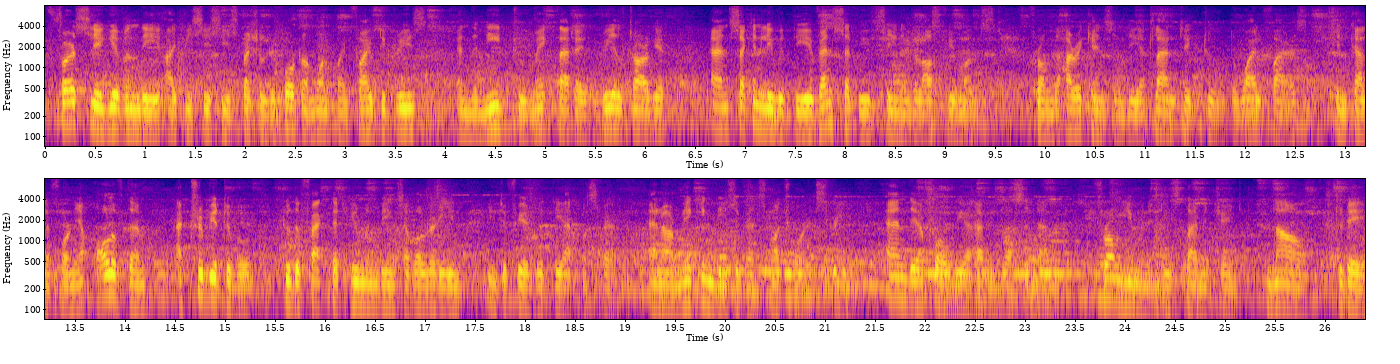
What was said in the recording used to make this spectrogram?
Firstly, given the IPCC special report on 1.5 degrees and the need to make that a real target. And secondly, with the events that we've seen in the last few months, from the hurricanes in the Atlantic to the wildfires in California, all of them attributable to the fact that human beings have already in interfered with the atmosphere and are making these events much more extreme. And therefore we are having loss and damage from human-induced climate change now, today,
